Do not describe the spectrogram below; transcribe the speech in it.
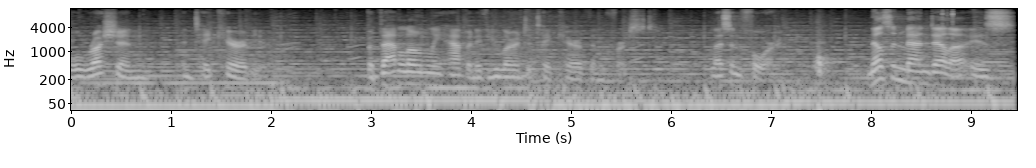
will rush in and take care of you. But that'll only happen if you learn to take care of them first. Lesson 4. Nelson Mandela is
